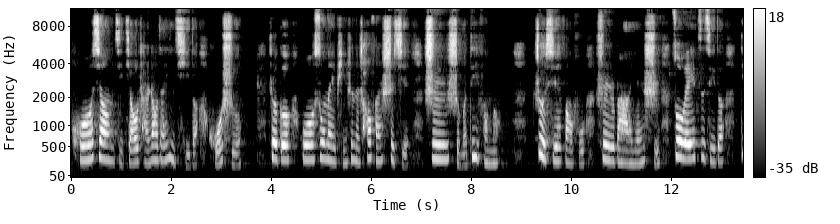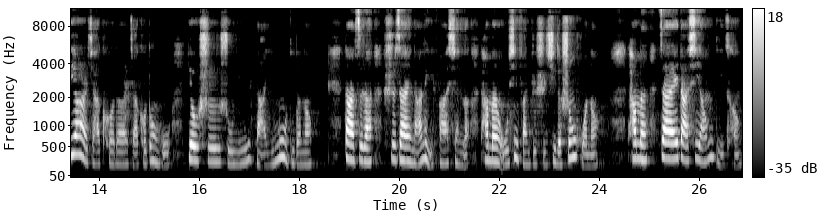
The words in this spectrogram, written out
活像几条缠绕在一起的活蛇。这个我素昧平生的超凡世界是什么地方呢？这些仿佛是把岩石作为自己的第二甲壳的甲壳动物，又是属于哪一目的的呢？大自然是在哪里发现了它们无性繁殖时期的生活呢？它们在大西洋底层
